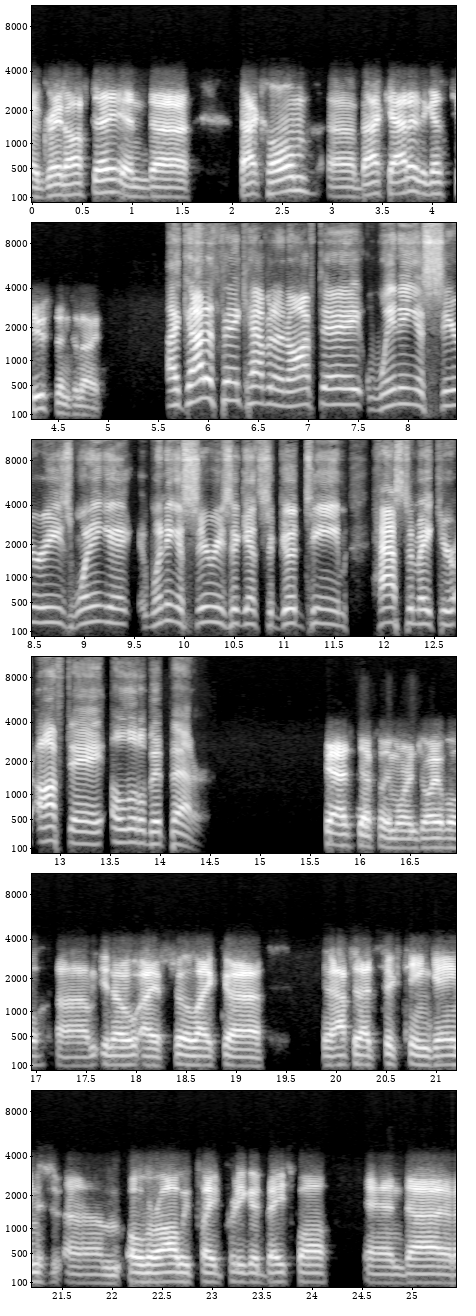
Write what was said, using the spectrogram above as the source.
a great off day and uh, back home, uh, back at it against Houston tonight. I gotta think having an off day, winning a series, winning a winning a series against a good team has to make your off day a little bit better. Yeah, it's definitely more enjoyable. Um, you know, I feel like uh, you know, after that 16 games, um, overall we played pretty good baseball, and uh,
